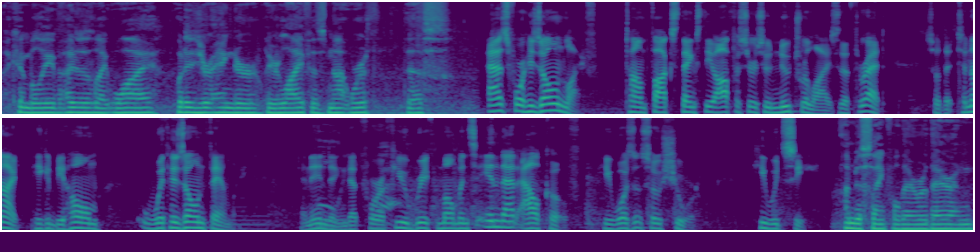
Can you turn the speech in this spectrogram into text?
I couldn't believe. I was just like, why? What is your anger? Your life is not worth this. As for his own life, Tom Fox thanks the officers who neutralized the threat so that tonight he can be home with his own family. An ending that for a few brief moments in that alcove, he wasn't so sure he would see. I'm just thankful they were there and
